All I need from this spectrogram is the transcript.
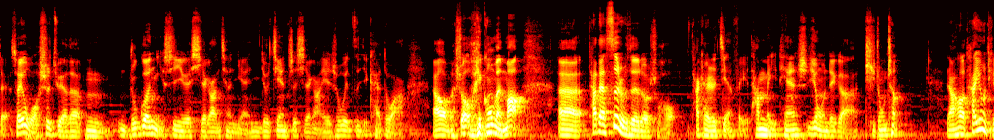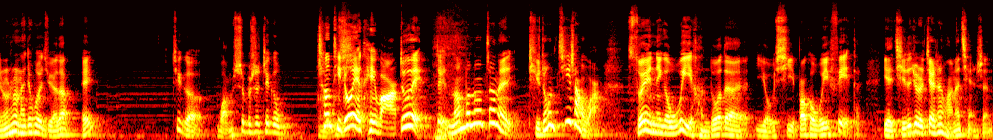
对，所以我是觉得，嗯，如果你是一个斜杠青年，你就坚持斜杠，也是为自己开脱啊。然后我们说回宫本茂，呃，他在四十岁的时候，他开始减肥，他每天是用这个体重秤，然后他用体重秤，他就会觉得，哎，这个我们是不是这个称体重也可以玩。对对，能不能站在体重机上玩？所以那个 We 很多的游戏，包括 We Fit，也其实就是健身房的前身。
